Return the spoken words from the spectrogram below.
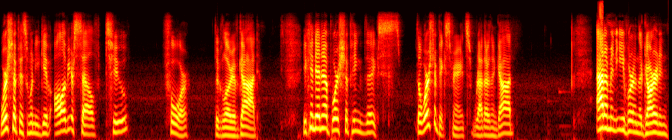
Worship is when you give all of yourself to for the glory of God. You can end up worshiping the the worship experience rather than God. Adam and Eve were in the garden,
